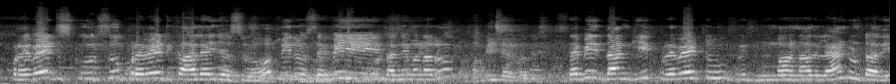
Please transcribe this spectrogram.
ప్రైవేట్ స్కూల్స్ ప్రైవేట్ కాలేజెస్లో మీరు సెమీ దాన్ని ఏమన్నారు? సెమీ దానికి ప్రైవేట్ మా నాది ల్యాండ్ ఉంటుంది.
